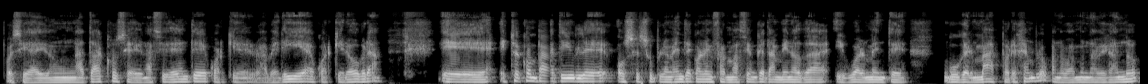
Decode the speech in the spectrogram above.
pues si hay un atasco, si hay un accidente, cualquier avería, cualquier obra. Eh, ¿Esto es compatible o se suplementa con la información que también nos da igualmente Google Maps, por ejemplo, cuando vamos navegando?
